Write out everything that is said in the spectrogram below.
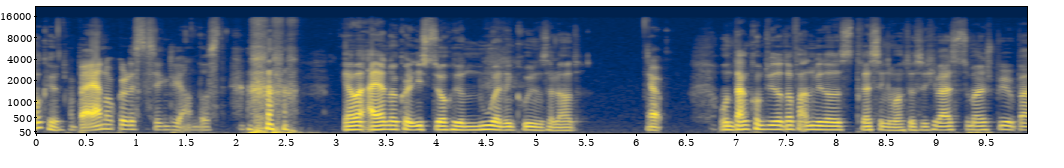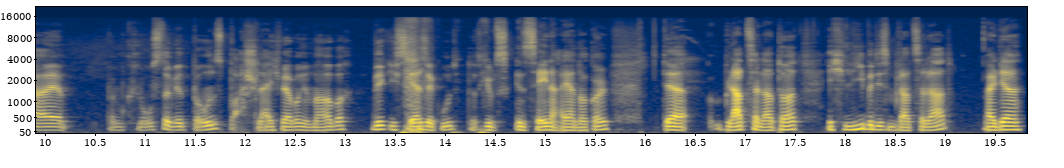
Okay. Und bei Eiernockel ist das irgendwie anders. Ja, aber Eiernockel isst du auch wieder nur einen grünen Salat. Ja. Und dann kommt wieder darauf an, wie das Dressing gemacht ist. Ich weiß zum Beispiel bei, beim Kloster wird bei uns, boah, Schleichwerbung in Mauerbach, wirklich sehr, sehr gut. Dort gibt's insane Eiernockel. Der Blattsalat dort, ich liebe diesen Blattsalat, weil der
